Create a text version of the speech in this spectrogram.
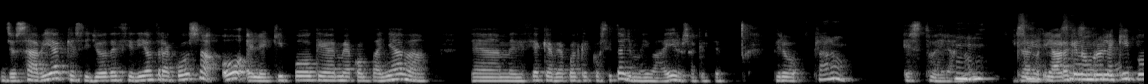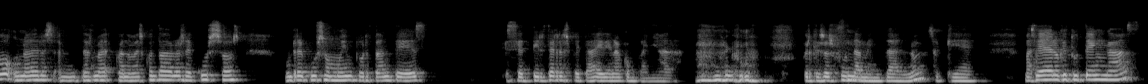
yo sabía que si yo decidía otra cosa o el equipo que me acompañaba eh, me decía que había cualquier cosita, yo me iba a ir. O sea, que pero claro, esto era, ¿no? y ahora que nombro el equipo, uno de los, cuando me has contado los recursos, un recurso muy importante es sentirte respetada y bien acompañada, porque eso es fundamental, ¿no? O sea, que más allá de lo que tú tengas,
